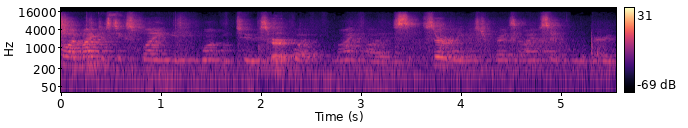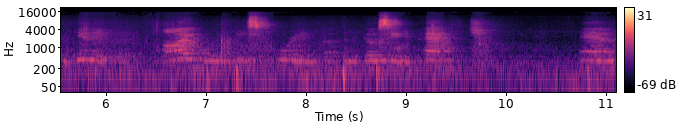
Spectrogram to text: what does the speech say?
Well, I might just explain if you want me to, Sure. what my thought is. Certainly, Mr. President, I've said from the very beginning that I would be supportive of the negotiated package. And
